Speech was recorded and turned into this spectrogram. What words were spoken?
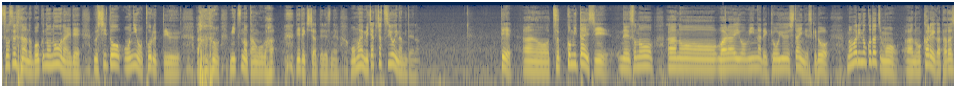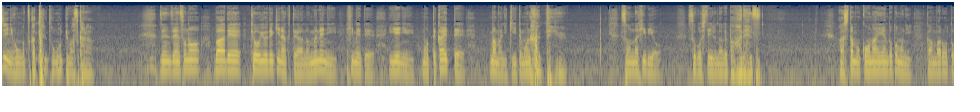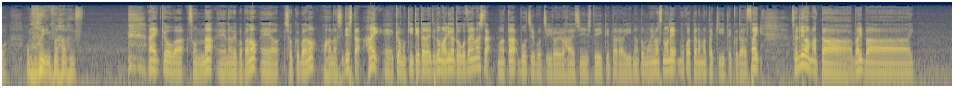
そうするとあの僕の脳内で牛と鬼を取るっていうあの3つの単語が 出てきちゃってですねお前めちゃくちゃ強いなみたいな。あの突っ込みたいしでその、あの笑いをみんなで共有したいんですけど周りの子たちもあの彼が正しい日本語使ってると思ってますから。全然その場で共有できなくてあの胸に秘めて家に持って帰ってママに聞いてもらうっていうそんな日々を過ごしている鍋パパです。明日も口内炎とともに頑張ろうと思います。はい、今日はそんな、えー、鍋パパの、えー、職場のお話でした。はい、えー、今日も聞いていただいてどうもありがとうございました。また、ぼちぼちいろいろ配信していけたらいいなと思いますので、よかったらまた聞いてください。それではまた、バイバーイ。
